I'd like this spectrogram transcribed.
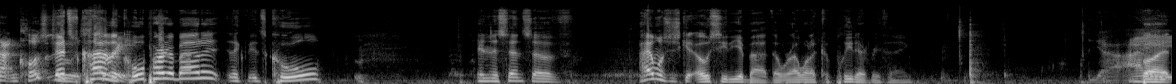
gotten close to. that's kind of the cool part about it. Like it's cool in the sense of I almost just get OCD about it though, where I want to complete everything. Yeah, I. But-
